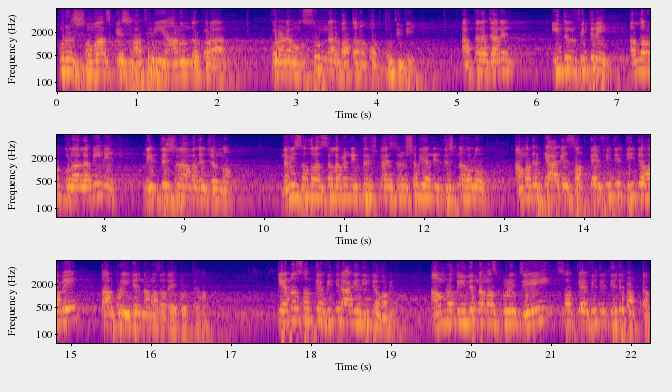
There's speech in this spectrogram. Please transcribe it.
পুরো সমাজকে সাথে নিয়ে আনন্দ করার, কোরআন এবং সুন্নার বাতানো পদ্ধতিতে। আপনারা জানেন ঈদ উল ফিতরে আল্লাহ রব্বুল আলমিনের নির্দেশনা আমাদের জন্য। নবী সাল্লাহ সাল্লামের নির্দেশনা শরিয়া নির্দেশনা হলো আমাদেরকে আগে সৎকায় ফিতির দিতে হবে, তারপরে ঈদের নামাজ আদায় করতে হবে। কেন সৎকায় ফিতির আগে দিতে হবে? আমরা তো ঈদের নামাজ পড়ে যেই সৎকায় ফিতির দিতে পারতাম।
